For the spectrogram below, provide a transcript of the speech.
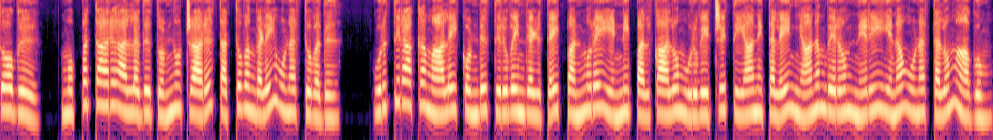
தோகு. முப்பத்தாறு அல்லது தொன்னூற்றாறு தத்துவங்களை உணர்த்துவது. உருத்திராக்க மாலை கொண்டு திருவைந்தெழுத்தை பன்முறை எண்ணி பல்காலும் உருவேற்றி தியானித்தலே ஞானம் வெறும் நெறி என உணர்த்தலும் ஆகும்.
